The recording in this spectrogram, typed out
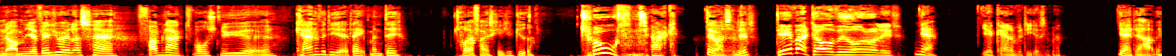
Nå, men jeg vil jo ellers have fremlagt vores nye øh, kerneværdier i dag, men det tror jeg faktisk ikke, jeg gider. Tusind tak. Det var så lidt. Det var dog vidunderligt. Ja. Ja, kerneværdier simpelthen. Ja, det har vi.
